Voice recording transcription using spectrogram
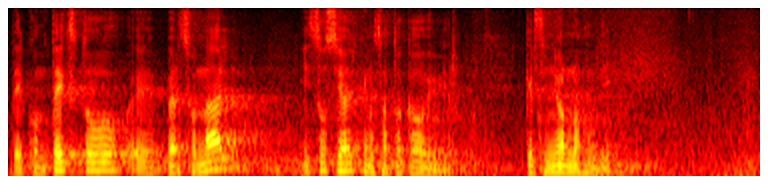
del contexto eh, personal y social que nos ha tocado vivir. Que el Señor nos bendiga.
